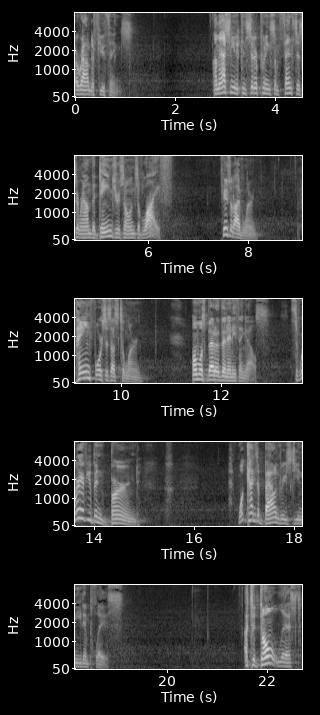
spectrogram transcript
around a few things. I'm asking you to consider putting some fences around the danger zones of life. Here's what I've learned pain forces us to learn almost better than anything else. So, where have you been burned? What kinds of boundaries do you need in place? A to don't list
